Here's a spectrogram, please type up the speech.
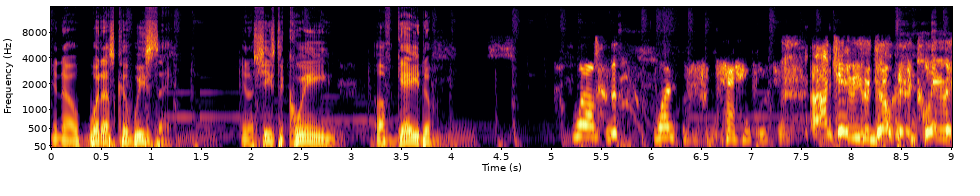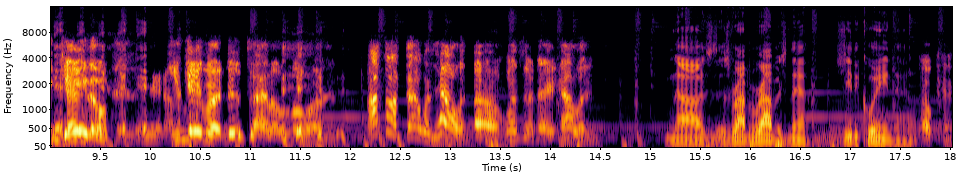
You know, what else could we say? You know, she's the queen of gaydom. Well, one dang you too. I can't even go to the Queen of Gato. You gave her a new title, Lord. I thought that was Helen. Uh, what's her name? Ellen. No, it's, it's Robin Roberts now. She the queen now. Okay.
